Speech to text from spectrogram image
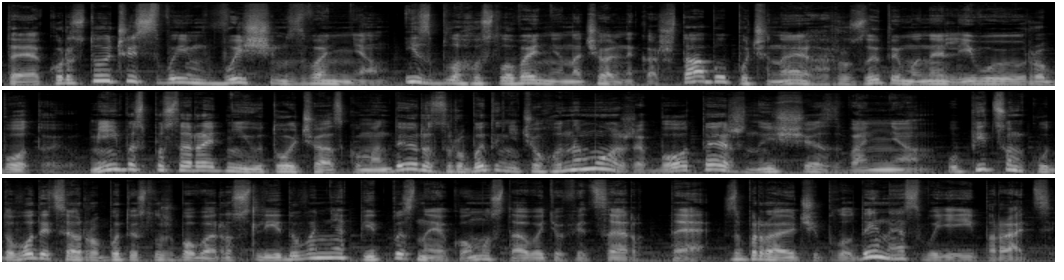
Т, користуючись своїм вищим званням і з благословення начальника штабу, починає грузити мене лівою роботою. Мій безпосередній у той час командир зробити нічого не може, бо теж нижче званням. У підсумку доводиться робити службове розслідування, підпис на якому ставить офіцер Т, збираючи плоди не своєї праці.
